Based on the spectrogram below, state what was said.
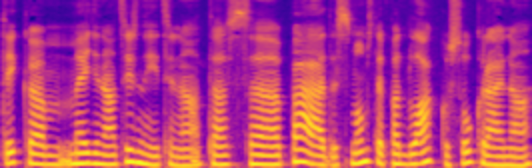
tika mēģināts iznīcināt tās pēdas mums tepat blakus Ukrainā.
